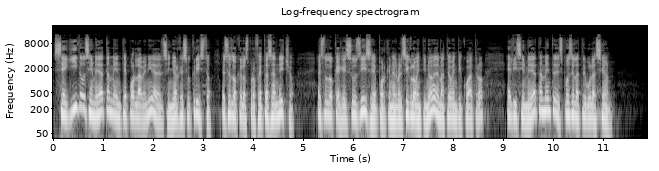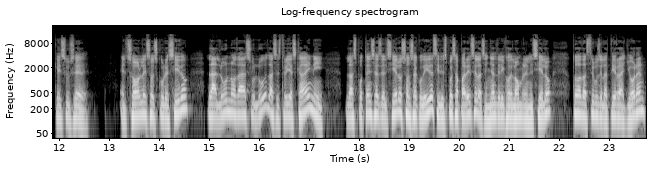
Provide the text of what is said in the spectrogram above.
seguidos inmediatamente por la venida del Señor Jesucristo. Eso es lo que los profetas han dicho. Eso es lo que Jesús dice, porque en el versículo 29 de Mateo 24, Él dice inmediatamente después de la tribulación. ¿Qué sucede? El sol es oscurecido, la luna no da su luz, las estrellas caen y las potencias del cielo son sacudidas y después aparece la señal del Hijo del Hombre en el cielo. Todas las tribus de la tierra lloran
